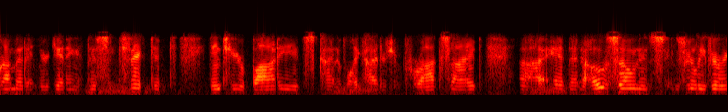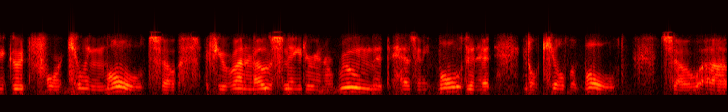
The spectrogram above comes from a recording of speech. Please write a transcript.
from it, and you're getting a disinfectant into your body. It's kind of like hydrogen peroxide, uh, and then ozone is, is really very good for killing mold. So if you run an ozonator in a room that has any mold in it, it'll kill the mold. So uh,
